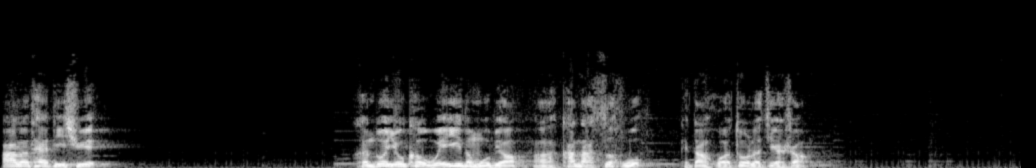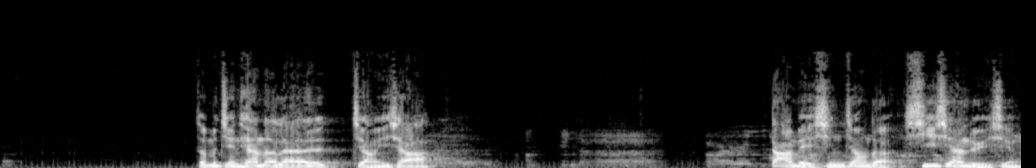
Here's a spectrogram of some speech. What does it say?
阿勒泰地区很多游客唯一的目标啊，喀纳斯湖，给大伙做了介绍。咱们今天呢，来讲一下大美新疆的西线旅行。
